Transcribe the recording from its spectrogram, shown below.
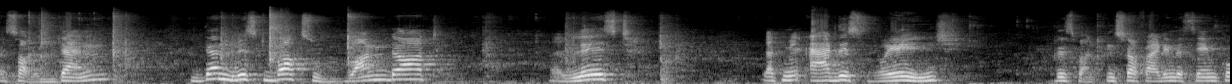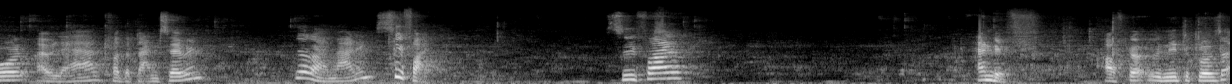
uh, sorry then then list box 1 dot uh, list let me add this range this one. Instead of adding the same code I will add for the time saving here I am adding C5 C5 End If. After we need to close the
